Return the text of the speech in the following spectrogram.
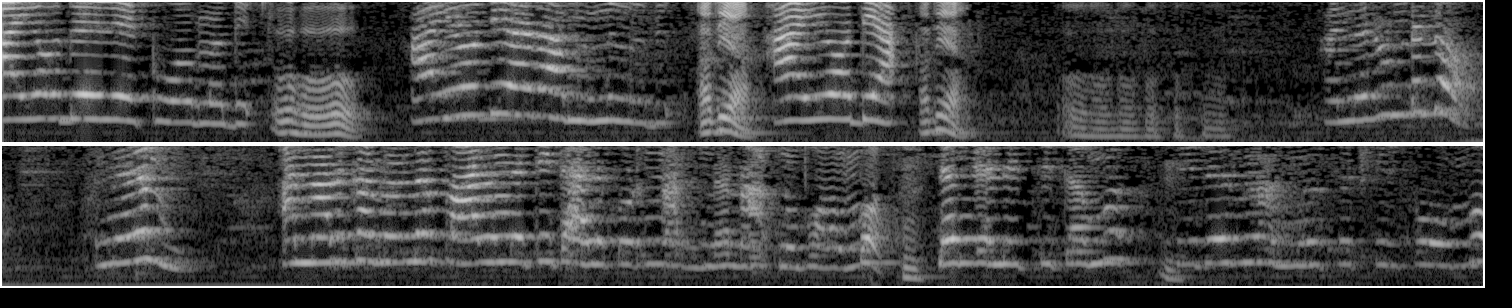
അയോധ്യയിലേക്ക് വന്നത് ഓഹോ. അയോധ്യ അതെയാ? അയോധ്യ. അതെയാ? ഓഹോ. അന്നേരം അന്നാറ് കണ്ണുള്ള പാലം കെട്ടി നടന്ന് പോകുമ്പോ ഉം. ഇതെന്ന് അന്വേഷണത്തിൽ പോകുമ്പോ.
